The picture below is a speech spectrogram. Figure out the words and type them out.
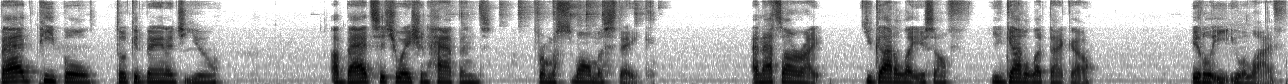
Bad people took advantage of you. A bad situation happened from a small mistake. And that's all right. You got to let yourself, you got to let that go. It'll eat you alive.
